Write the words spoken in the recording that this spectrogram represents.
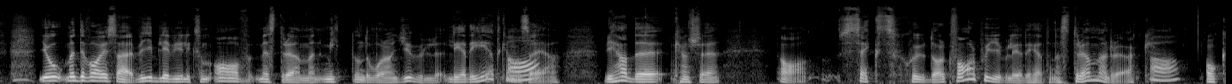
Jo, men det var ju så här, vi blev ju liksom av med strömmen mitt under vår julledighet kan man Ja. säga. Vi hade kanske ja, sex, sju dagar kvar på julledigheten när strömmen rök. Ja. Och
